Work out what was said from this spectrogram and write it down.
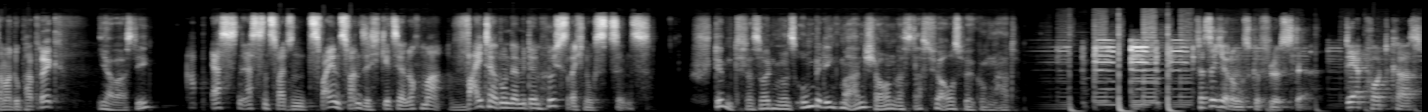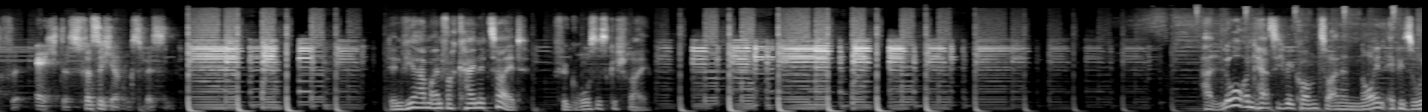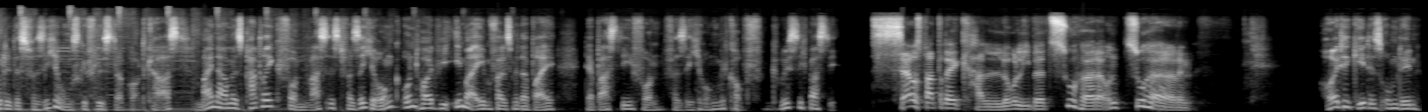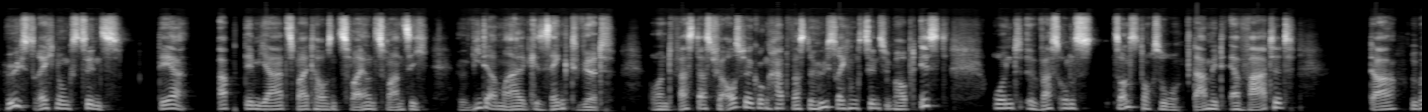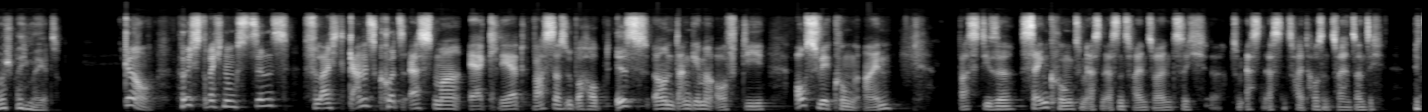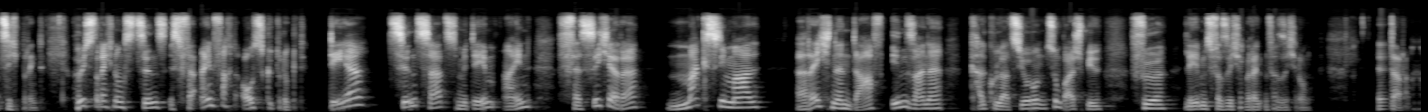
Sag mal, du Patrick? Ja, was die? Ab 1.1.2022 geht es ja nochmal weiter runter mit dem Höchstrechnungszins. Stimmt, das sollten wir uns unbedingt mal anschauen, was das für Auswirkungen hat. Versicherungsgeflüster, der Podcast für echtes Versicherungswissen. Denn wir haben einfach keine Zeit für großes Geschrei. Hallo und herzlich willkommen zu einer neuen Episode des Versicherungsgeflüster Podcast. Mein Name ist Patrick von Was ist Versicherung und heute wie immer ebenfalls mit dabei der Basti von Versicherung mit Kopf. Grüß dich, Basti. Servus, Patrick. Hallo, liebe Zuhörer und Zuhörerinnen. Heute geht es um den Höchstrechnungszins, der ab dem Jahr 2022 wieder mal gesenkt wird. Und was das für Auswirkungen hat, was der Höchstrechnungszins überhaupt ist und was uns sonst noch so damit erwartet, darüber sprechen wir jetzt. Genau, Höchstrechnungszins, vielleicht ganz kurz erstmal erklärt, was das überhaupt ist und dann gehen wir auf die Auswirkungen ein, was diese Senkung zum 1.1.22, äh, zum 1.1.2022 mit sich bringt. Höchstrechnungszins ist vereinfacht ausgedrückt der Zinssatz, mit dem ein Versicherer maximal rechnen darf in seiner Kalkulation, zum Beispiel für Lebensversicherung, Rentenversicherung etc.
